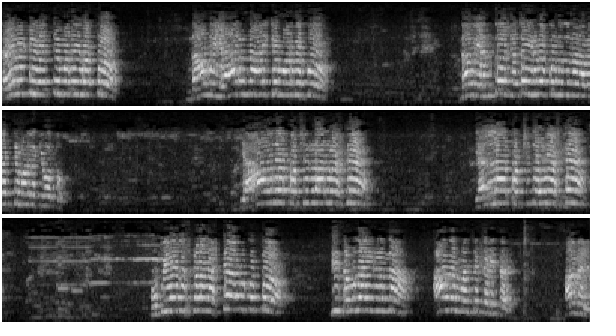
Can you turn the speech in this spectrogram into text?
ದಯವಿಟ್ಟು ಯೋಚನೆ ಮಾಡಿ ಇವತ್ತು. ನಾವು ಯಾರನ್ನ ಆಯ್ಕೆ ಮಾಡಬೇಕು? ನಾವು ಎಂತ ಜೊತೆ ಇರಬೇಕು ಅನ್ನೋದನ್ನ ನಾವು ಯೋಚನೆ ಮಾಡ್ಬೇಕು ಇವತ್ತು. ಯಾವುದೇ ಪಕ್ಷಗಳಾದ್ರೂ ಅಷ್ಟೇ. ಎಲ್ಲಾ ಪಕ್ಷದಲ್ಲೂ ಅಷ್ಟೇ. ಉಪಯೋಗಿಸ್ಕೊಳ್ಳೋದು ಅಷ್ಟೇ ಅವರು ಗೊತ್ತು ಈ ಸಮುದಾಯಗಳನ್ನ ಆಮೇಲೆ ಅಂತ ಕರೀತಾರೆ. ಆಮೇಲೆ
